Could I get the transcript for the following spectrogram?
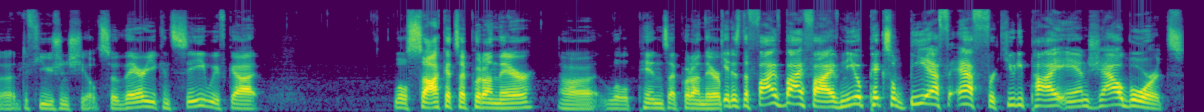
uh, diffusion shield. So there you can see we've got little sockets I put on there, uh, little pins I put on there. It is the 5x5 NeoPixel BFF for QT Py and Xiao boards.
